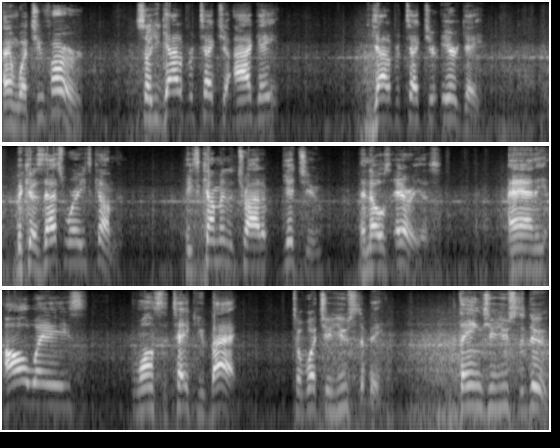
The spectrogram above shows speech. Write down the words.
and what you've heard. So you got to protect your eye gate, you got to protect your ear gate, because that's where he's coming. He's coming to try to get you in those areas. And he always wants to take you back to what you used to be things you used to do.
